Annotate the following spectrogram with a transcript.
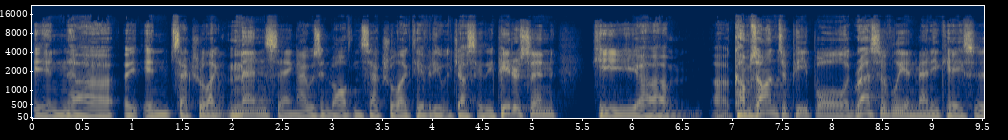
in uh, in sexual men saying I was involved in sexual activity with Jesse Lee Peterson. He um, uh, comes on to people aggressively in many cases.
